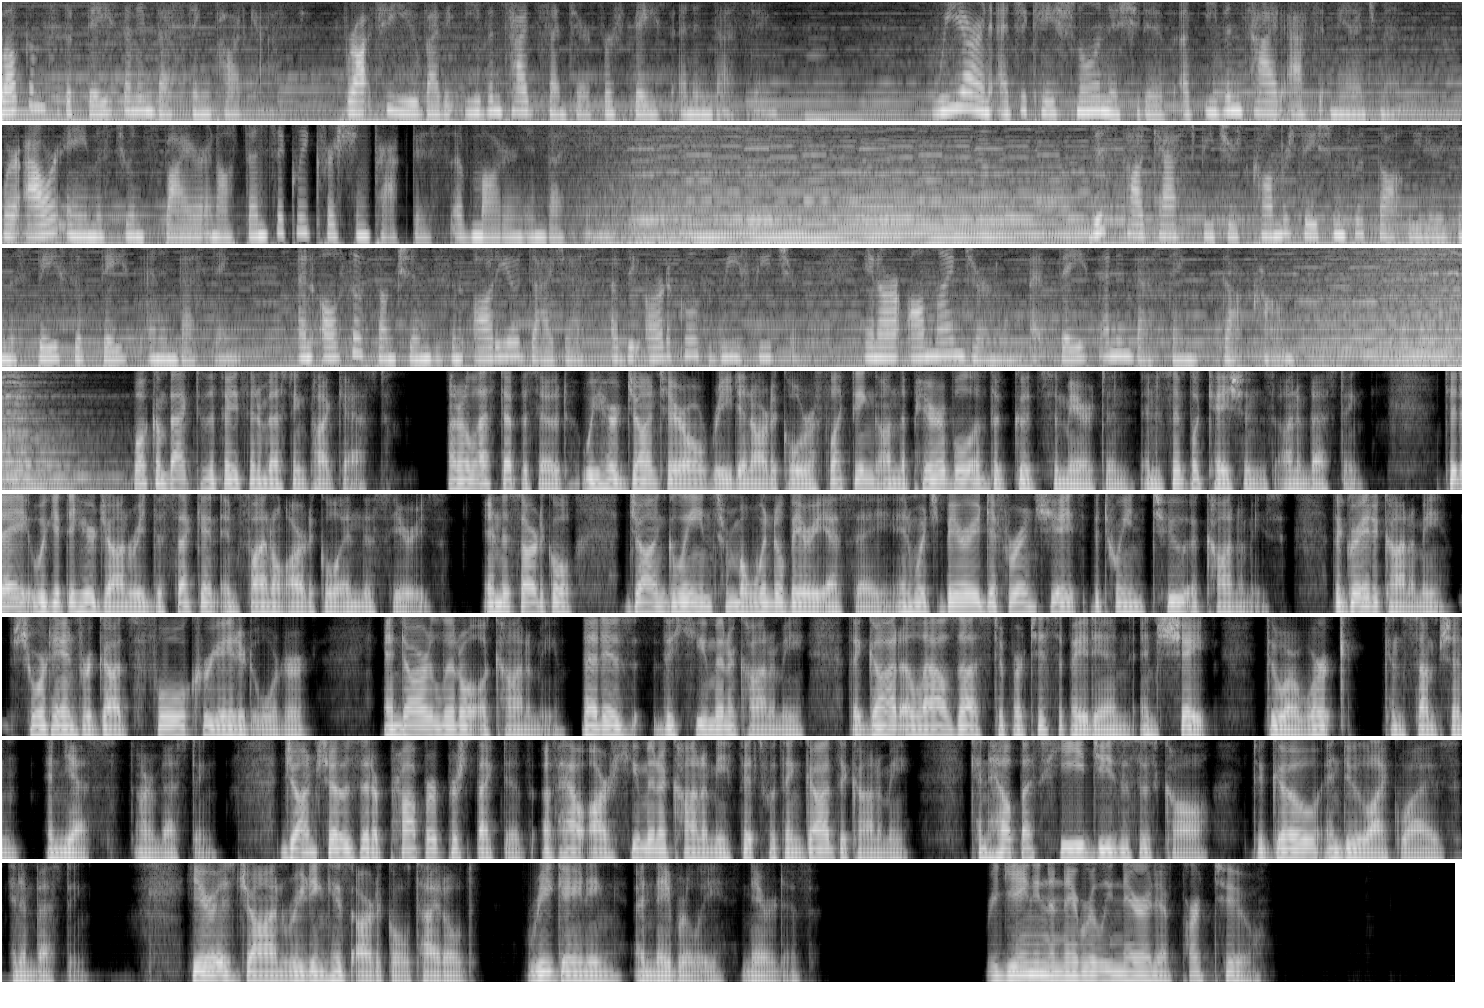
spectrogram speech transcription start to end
Welcome to the Faith and Investing Podcast, brought to you by the Eventide Center for Faith and Investing. We are an educational initiative of Eventide Asset Management, where our aim is to inspire an authentically Christian practice of modern investing. This podcast features conversations with thought leaders in the space of faith and investing, and also functions as an audio digest of the articles we feature in our online journal at faithandinvesting.com. Welcome back to the Faith and Investing Podcast. On our last episode, we heard John Terrill read an article reflecting on the parable of the Good Samaritan and its implications on investing. Today, we get to hear John read the second and final article in this series. In this article, John gleans from a Wendell Berry essay in which Berry differentiates between two economies the great economy, shorthand for God's full created order, and our little economy. That is, the human economy that God allows us to participate in and shape through our work, consumption, and yes, our investing. John shows that a proper perspective of how our human economy fits within God's economy can help us heed Jesus' call to go and do likewise in investing. Here is John reading his article titled Regaining a Neighborly Narrative. Regaining a Neighborly Narrative, Part 2.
